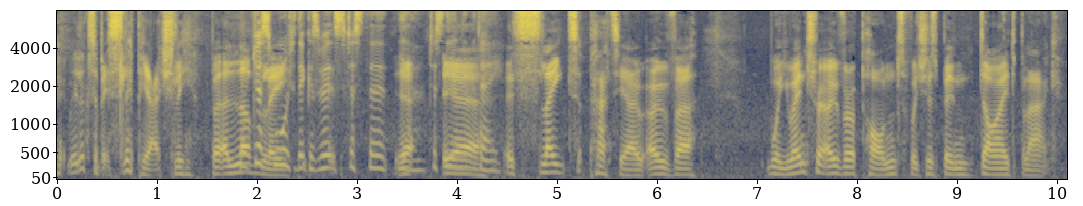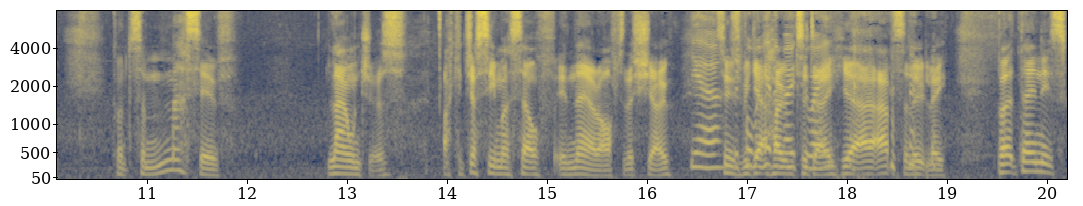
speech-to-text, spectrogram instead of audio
It looks a bit slippy actually, but a We've lovely. just watered it because it's just the yeah, just the yeah. end of the day. It's slate patio over. Well, you enter it over a pond which has been dyed black. Got some massive loungers. I could just see myself in there after the show. Yeah. As soon as we get the home today. Yeah, absolutely. but then it's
